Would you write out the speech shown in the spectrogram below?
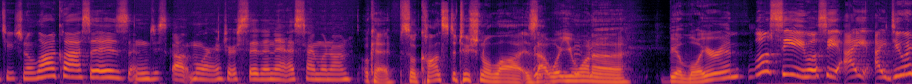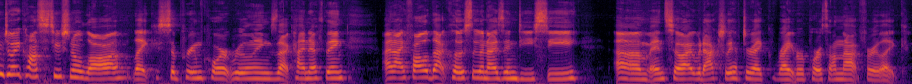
constitutional law classes and just got more interested in it as time went on. Okay, so constitutional law is that what you want to be a lawyer in? We'll see. We'll see. I, I do enjoy constitutional law, like Supreme Court rulings, that kind of thing. And I followed that closely when I was in DC. Um, and so I would actually have to like write reports on that for like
